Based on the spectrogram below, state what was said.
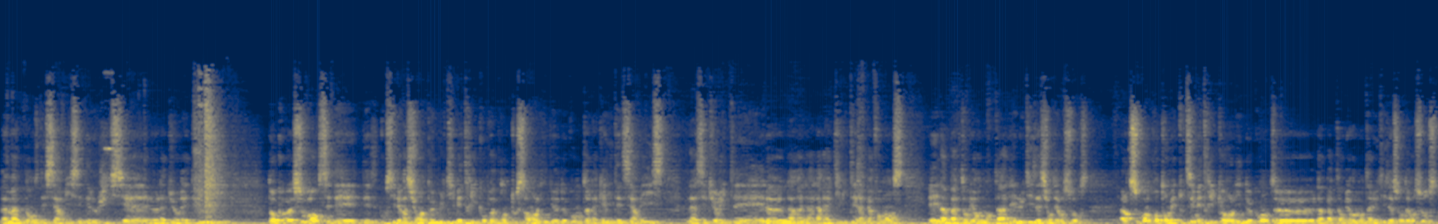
la, maintenance des services et des logiciels, la durée de vie. Donc euh, souvent, c'est des, considérations un peu multimétriques. On doit prendre tout ça en ligne de compte, la qualité de service, la sécurité, la réactivité, la performance et l'impact environnemental et l'utilisation des ressources. Alors souvent, quand on met toutes ces métriques en ligne de compte, euh, l'impact environnemental et l'utilisation des ressources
